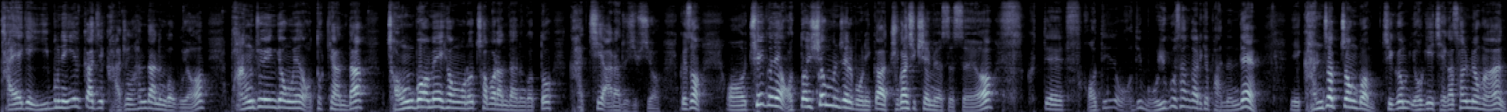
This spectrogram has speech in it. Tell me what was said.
다에게 2분의 1까지 가중한다는 거고요. 방조인 경우에는 어떻게 한다? 정범의 형으로 처벌한다는 것도 같이 알아두십시오. 그래서 어, 최근에 어떤 시험 문제를 보니까 주관식 시험이었었어요. 그때 어디 어디 모의고사인가 이렇게 봤는데 이 간접 정범 지금 여기 제가 설명한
